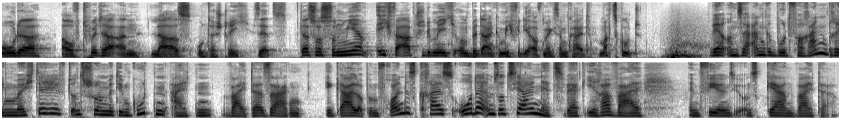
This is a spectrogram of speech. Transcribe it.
oder auf Twitter an Lars-Setz. Das war's von mir. Ich verabschiede mich und bedanke mich für die Aufmerksamkeit. Macht's gut. Wer unser Angebot voranbringen möchte, hilft uns schon mit dem guten alten Weitersagen. Egal ob im Freundeskreis oder im sozialen Netzwerk Ihrer Wahl. Empfehlen Sie uns gern weiter.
